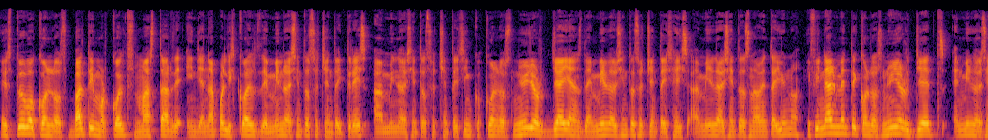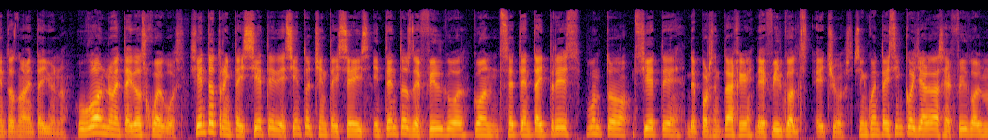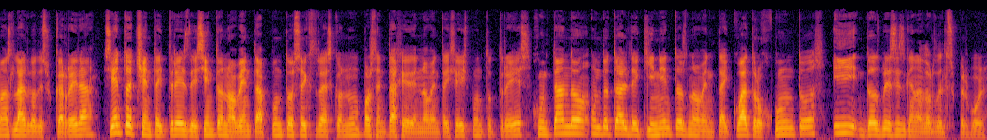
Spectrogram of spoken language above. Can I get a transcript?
Estuvo con los Baltimore Colts más tarde Indianapolis Colts de 1983 a 1985, con los New York Giants de 1986 a 1991 y finalmente con los New York Jets en 1991. Jugó 92 juegos, 137 de 186 intentos de field goal con 73.7 de porcentaje de field goals hechos, 50 yardas el field goal más largo de su carrera, 183 de 190 puntos extras con un porcentaje de 96.3, juntando un total de 594 puntos y dos veces ganador del Super Bowl.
